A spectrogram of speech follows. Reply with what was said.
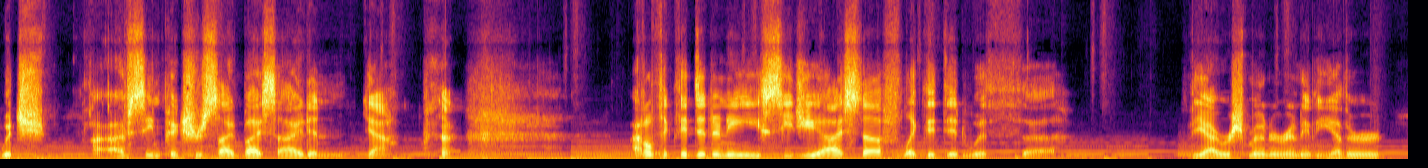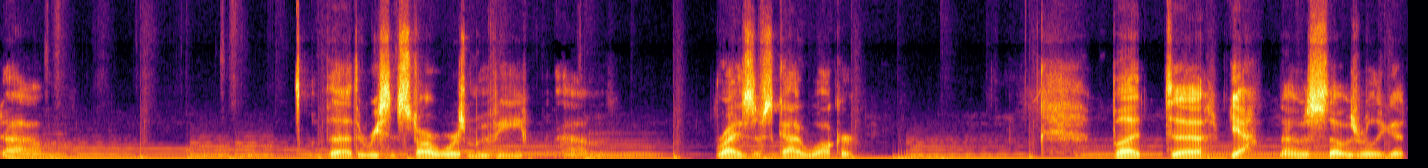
which I've seen pictures side by side, and yeah, I don't think they did any CGI stuff like they did with uh, the Irishman or any of the other um, the the recent Star Wars movie, um, Rise of Skywalker. But uh, yeah, that was that was really good.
